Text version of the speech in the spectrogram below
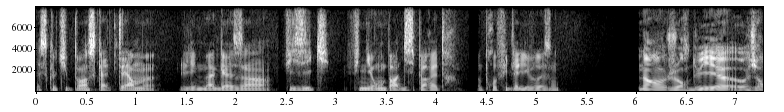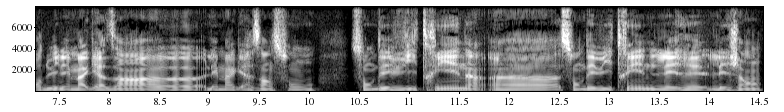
Est-ce que tu penses qu'à terme, les magasins physiques finiront par disparaître au profit de la livraison? Non, aujourd'hui, aujourd'hui les magasins, les magasins sont sont des vitrines, sont des vitrines. Les, les gens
